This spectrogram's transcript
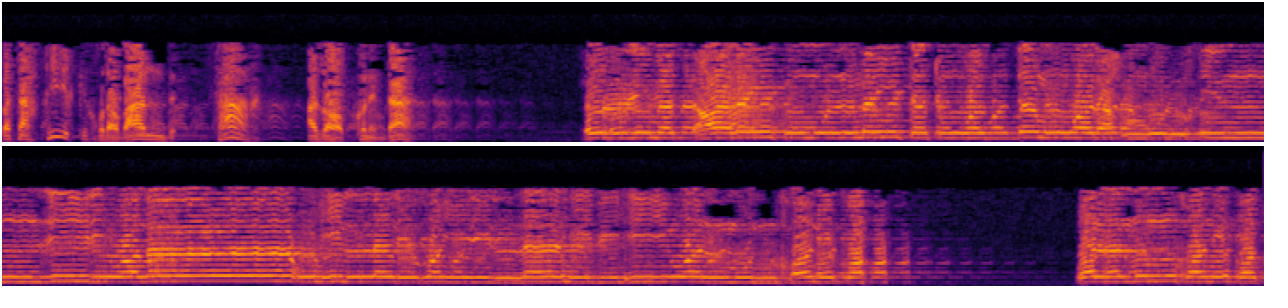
به تحقیق که خداوند سخت عذاب کننده حرمت عليكم الميتة والدم ولحم الخنزير والمنخنقة والمنخنقة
